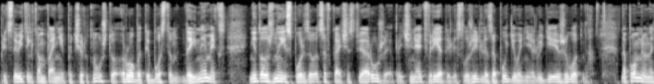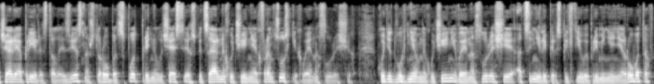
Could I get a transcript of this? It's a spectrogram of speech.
представитель компании подчеркнул, что роботы Boston Dynamics не должны использоваться в качестве оружия, причинять вред или служить для запугивания людей и животных. Напомню, в начале апреля стало известно, что робот Спот принял участие в специальных учениях французских военнослужащих. В ходе двухдневных учений военнослужащие оценили перспективы применения роботов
